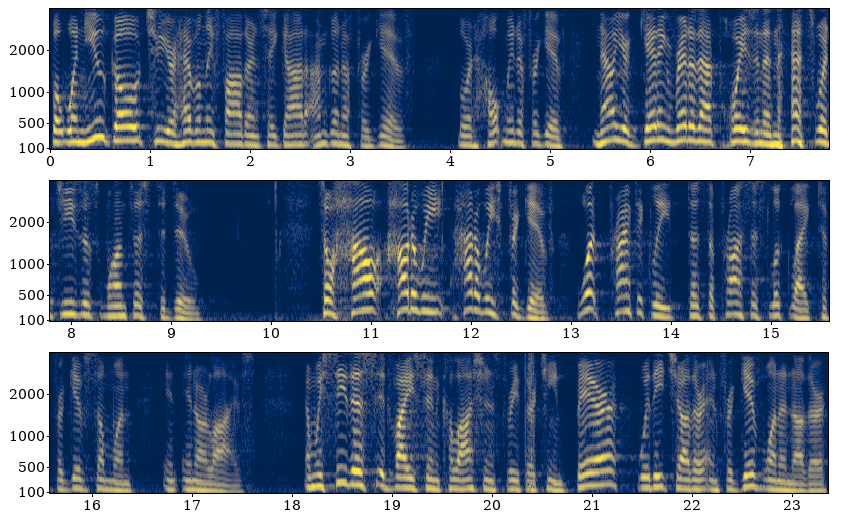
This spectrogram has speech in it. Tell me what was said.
But when you go to your Heavenly Father and say, God, I'm going to forgive, Lord, help me to forgive. Now you're getting rid of that poison, and that's what Jesus wants us to do. So, how, how, do we, how do we forgive? What practically does the process look like to forgive someone in, in our lives? And we see this advice in Colossians 3:13. Bear with each other and forgive one another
